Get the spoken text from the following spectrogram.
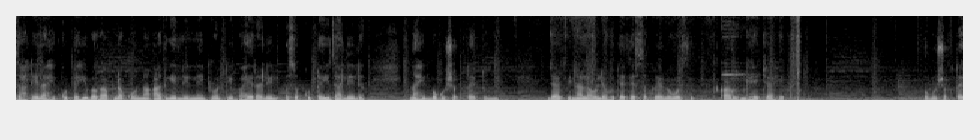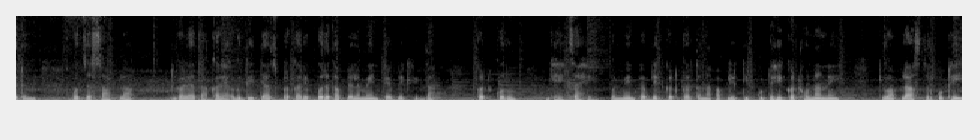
झालेला आहे. कुठंही बघा आपला कोणा आत गेलेली नाही किंवा ती बाहेर आलेली असं कुठंही झालेलं नाही. बघू शकताय तुम्ही. ज्या पिना लावल्या होत्या त्या सगळ्या व्यवस्थित काढून घ्यायचे आहेत. बघू शकताय तुम्ही. व जसा आपला गळ्याचा आकार आहे अगदी त्याच प्रकारे परत आपल्याला मेन फॅब्रिक एकदा कट करून घ्यायचं आहे. पण मेन फॅब्रिक कट करताना आपली टीप कुठेही कट होणार नाही. किंवा आपला अस्तर कुठेही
